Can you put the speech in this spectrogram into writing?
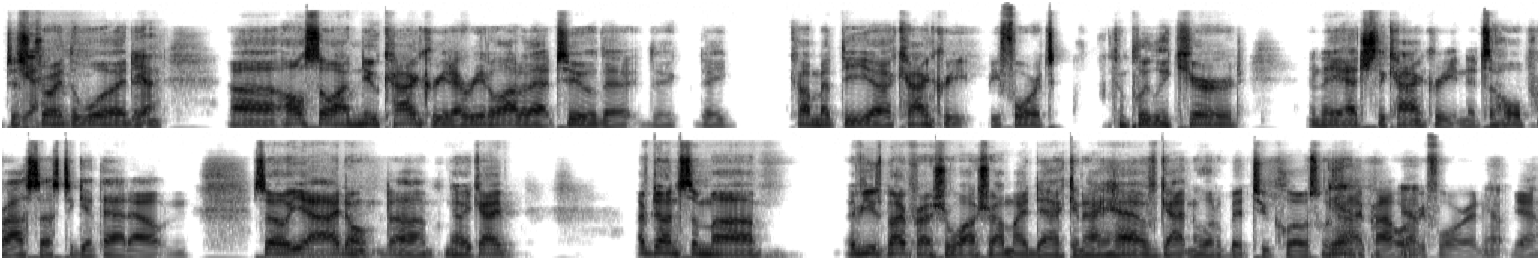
destroyed the wood, Yeah. and uh, also on new concrete. I read a lot of that too. The, the they come at the uh, concrete before it's completely cured, and they etch the concrete, and it's a whole process to get that out. And so yeah, I don't uh, like I I've done some. I've used my pressure washer on my deck, and I have gotten a little bit too close with Yeah, high power before, and yeah. yeah,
